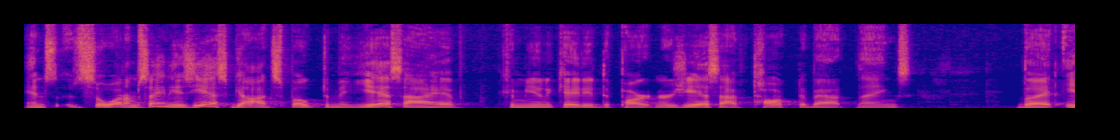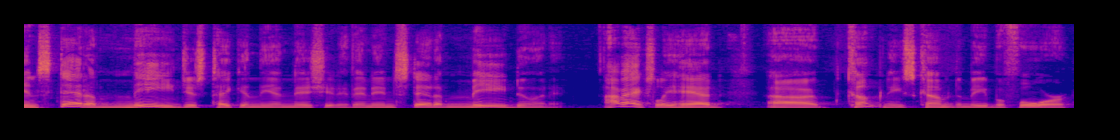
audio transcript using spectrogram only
And so what I'm saying is, yes, God spoke to me. Yes, I have communicated to partners. Yes, I've talked about things. But instead of me just taking the initiative and instead of me doing it, I've actually had uh, companies come to me before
